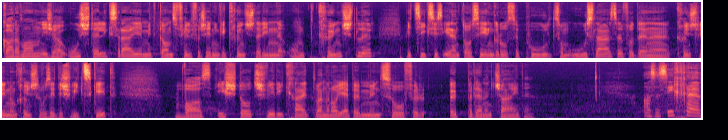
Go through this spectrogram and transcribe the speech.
Caravan ist eine Ausstellungsreihe mit ganz vielen verschiedenen Künstlerinnen und Künstlern, beziehungsweise ihr habt hier sehr einen grossen Pool zum Auslesen von den Künstlerinnen und Künstlern, die es in der Schweiz gibt. Was ist dort die Schwierigkeit, wenn ihr euch eben so für jemanden entscheiden Also sicher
